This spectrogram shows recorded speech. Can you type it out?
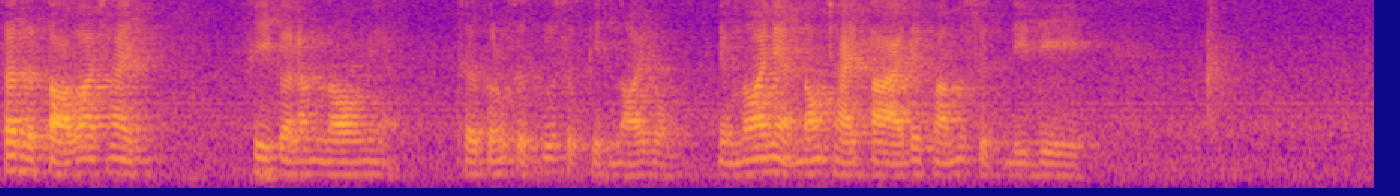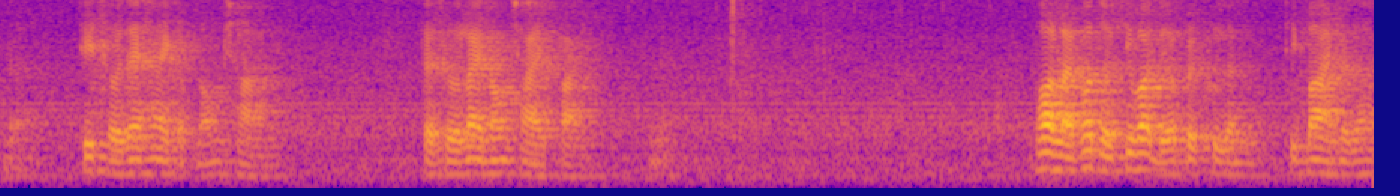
ถ้าเธอตอบว่าใช่พี่ก็รักน้องเนี่ย เธอก็รู้สึกรู้สึกผิดน้อยลง อย่างน้อยเนี่ย น้องชายตายด้วยความรู้สึกดี ๆ ที่เธอได้ให้กับน้องชาย แต่เธอไล่น้องชายไปเพราะอะไรเพราะเธอคิดว่าเดี๋ยวไปคุยกันที่บ้านก็ได้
